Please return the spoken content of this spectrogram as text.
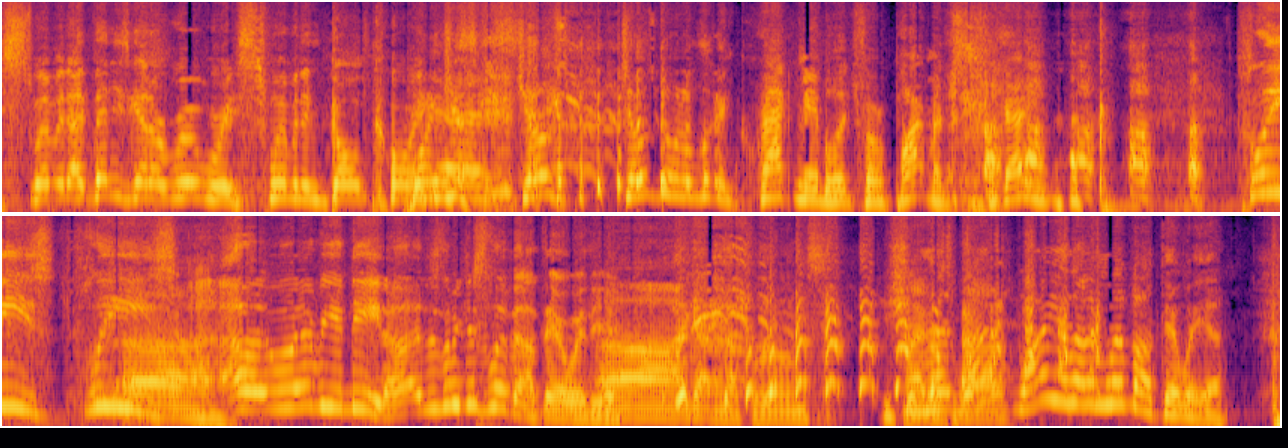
Swimming. I bet he's got a room where he's swimming in gold coins. Poor Joe- Joe's, Joe's doing a look in crack neighborhoods for apartments. Okay. Please, please, uh, whatever you need. Uh, just, let me just live out there with you. Uh, I got enough rooms. You should Might let, as well. why, why you let him live out there with you?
